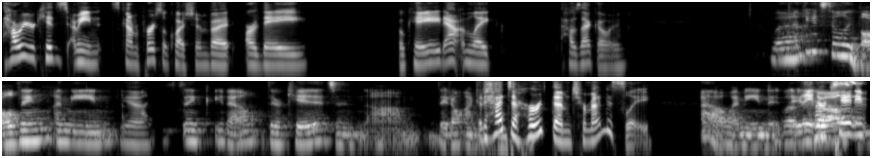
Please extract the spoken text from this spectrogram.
how are your kids i mean it's kind of a personal question but are they okay now? I'm like how's that going? Well i think it's still evolving. I mean yeah. I think you know they're kids and um they don't understand it had to hurt them tremendously. Oh, I mean, it, well, it hurts, it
